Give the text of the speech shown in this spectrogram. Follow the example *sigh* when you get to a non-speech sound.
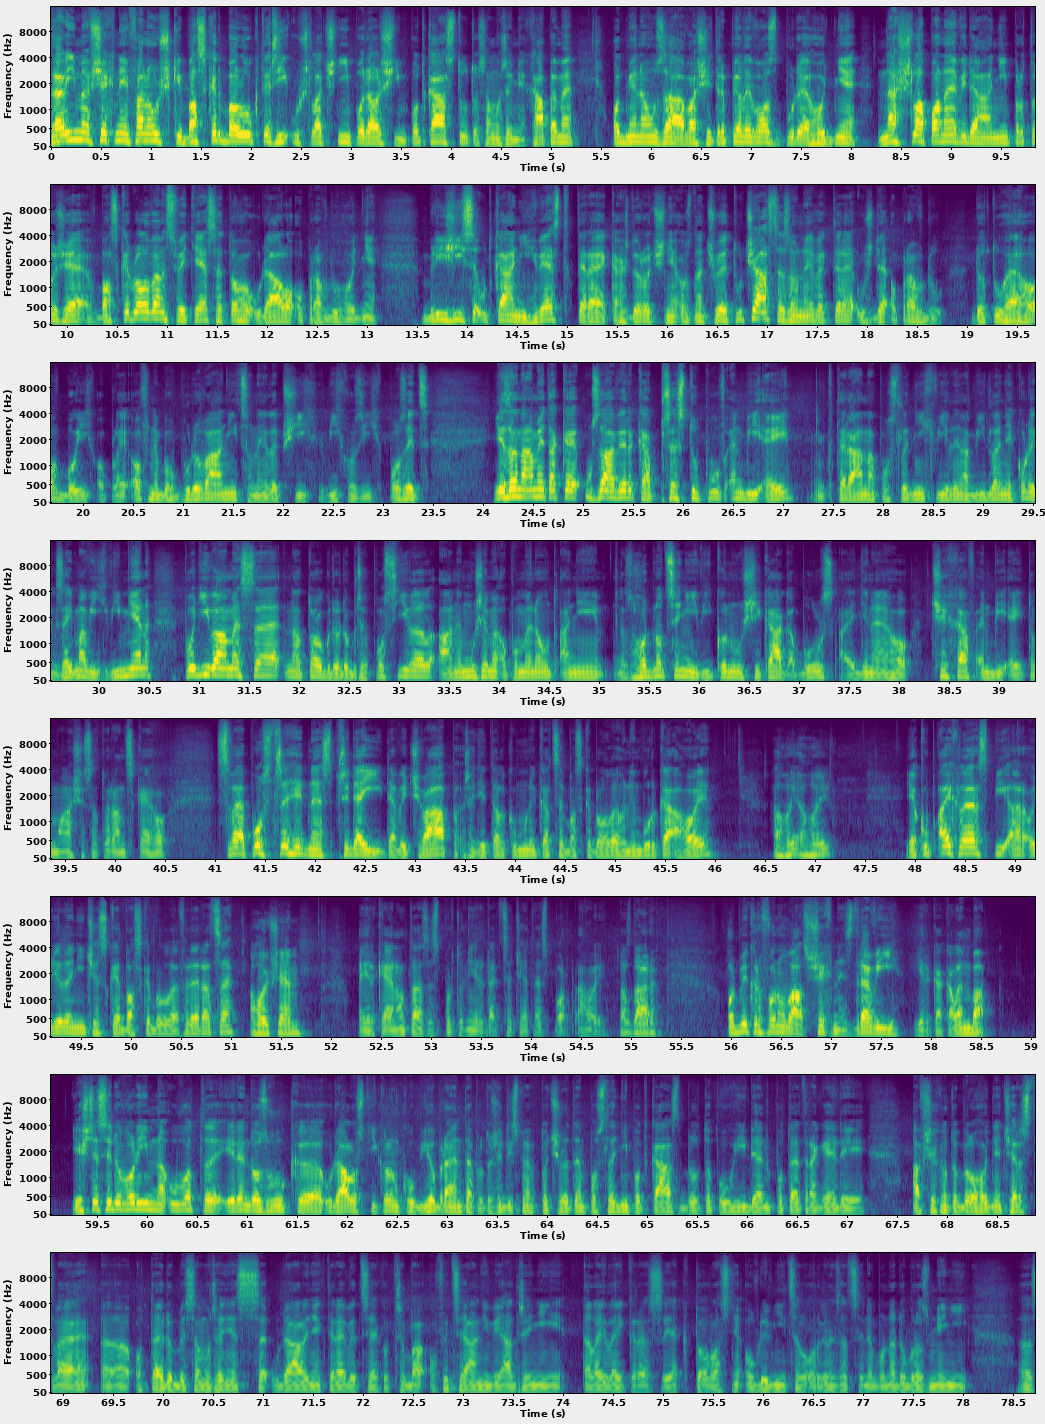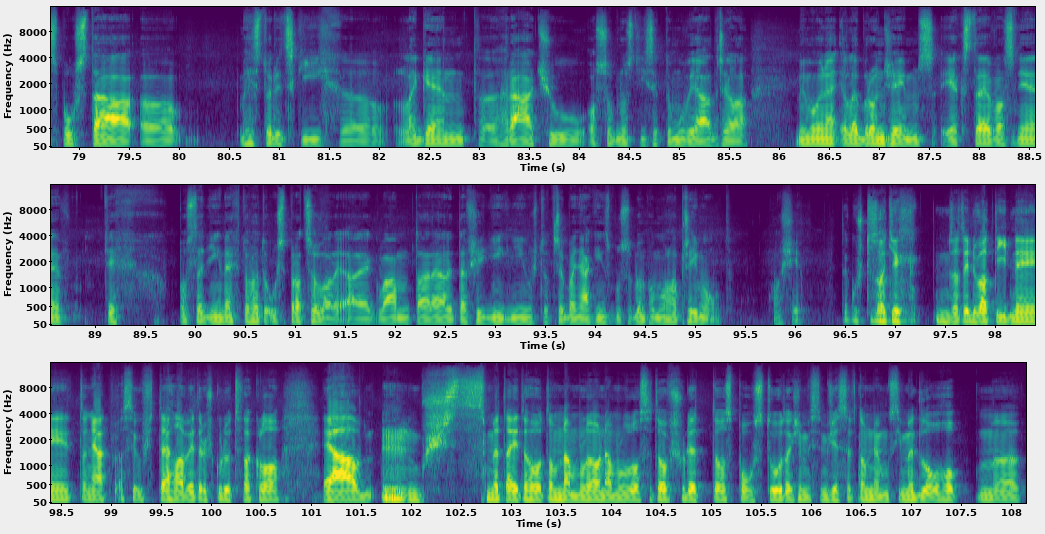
Zdravíme všechny fanoušky basketbalu, kteří už lační po dalším podcastu, to samozřejmě chápeme. Odměnou za vaši trpělivost bude hodně našlapané vydání, protože v basketbalovém světě se toho událo opravdu hodně. Blíží se utkání hvězd, které každoročně označuje tu část sezony, ve které už jde opravdu do tuhého v bojích o playoff nebo v budování co nejlepších výchozích pozic. Je za námi také uzávěrka přestupů v NBA, která na poslední chvíli nabídla několik zajímavých výměn. Podíváme se na to, kdo dobře posílil a nemůžeme opomenout ani zhodnocení výkonů Chicago Bulls a jediného Čecha v NBA Tomáše Satoranského. Své postřehy dnes přidají David Šváb, ředitel komunikace basketbalového Nymburka. Ahoj. Ahoj, ahoj. Jakub Eichler z PR oddělení České basketbalové federace. Ahoj všem Jirka Janota ze sportovní redakce ČT Sport. Ahoj. Nazdar. Od mikrofonu vás všechny zdraví Jirka Kalemba. Ještě si dovolím na úvod jeden dozvuk událostí kolem Koubího Bryanta, protože když jsme točili ten poslední podcast, byl to pouhý den po té tragédii a všechno to bylo hodně čerstvé. Eh, od té doby samozřejmě se udály některé věci, jako třeba oficiální vyjádření LA Lakers, jak to vlastně ovlivní celou organizaci nebo na dobro změní. Eh, spousta eh, historických eh, legend, hráčů, osobností se k tomu vyjádřila. Mimo jiné i LeBron James. Jak jste vlastně v těch posledních dnech tohleto už zpracovali a jak vám ta realita všedních dní už to třeba nějakým způsobem pomohla přijmout? Hoši. Tak už to za těch, za ty dva týdny to nějak asi už v té hlavě trošku docvaklo. Já *clears throat* už jsme tady toho o tom namluvili, namluvilo se toho všude toho spoustu, takže myslím, že se v tom nemusíme dlouho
